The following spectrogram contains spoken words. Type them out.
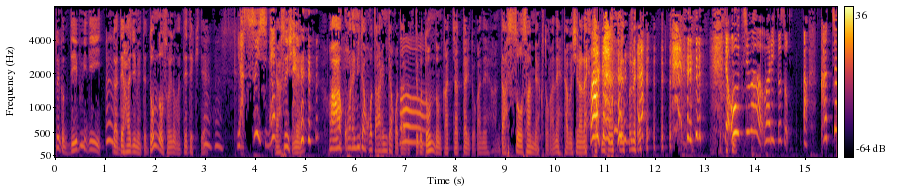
とにかく DVD が出始めて、どんどんそういうのが出てきて、うんうん。安いしね。安いしね。ああ、これ見たことある見たことあるってどんどん買っちゃったりとかね。脱走山脈とかね。多分知らないと思うけどね。じゃあ、お家は割とそう、あ、買っちゃ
